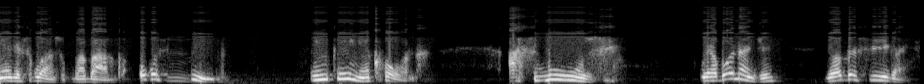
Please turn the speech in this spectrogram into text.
ngeke sikwazi ukubabamba. Okwesibili inkinga ekhona asibuzi. Uyabona nje njengoba befika nje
